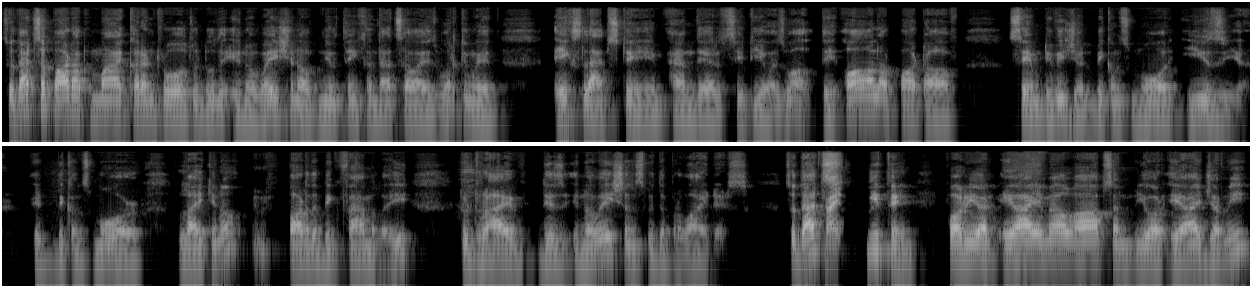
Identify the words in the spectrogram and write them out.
So that's a part of my current role to do the innovation of new things, and that's how I was working with X Labs team and their CTO as well. They all are part of same division. Becomes more easier. It becomes more like you know part of the big family to drive these innovations with the providers. So that's Right. key thing for your AI ML ops and your AI journey.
